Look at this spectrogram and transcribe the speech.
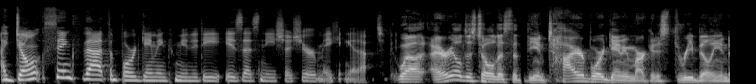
I don't think that the board gaming community is as niche as you're making it out to be. well, Ariel just told us that the entire board gaming market is $3 billion.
